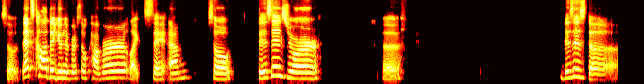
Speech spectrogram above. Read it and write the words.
so that's called the universal cover, like say M. So this is your, uh, this is the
